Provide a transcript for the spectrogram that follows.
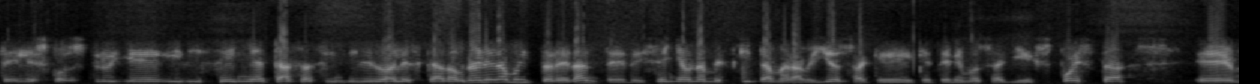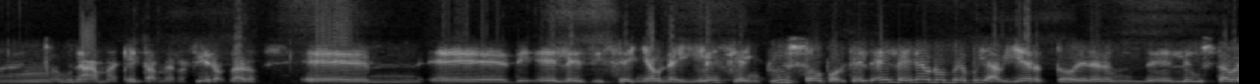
les construye y diseña casas individuales cada uno. Él era muy tolerante, diseña una mezquita maravillosa que, que tenemos allí expuesta. Em, una maqueta me refiero, claro, em, eh, les diseña una iglesia incluso, porque él, él era un hombre muy abierto, él, era un, él le gustaba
